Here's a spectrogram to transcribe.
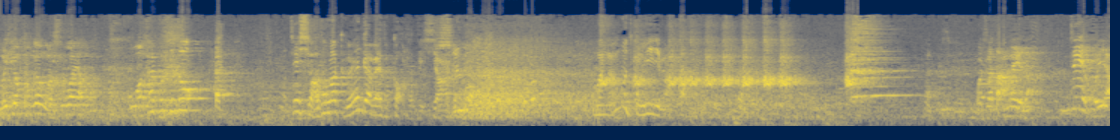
回要不跟我说呀，我还不知道。哎，这小他妈个人在外头搞上对象。师傅，我能不同意吗？我说大妹子，这回呀，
